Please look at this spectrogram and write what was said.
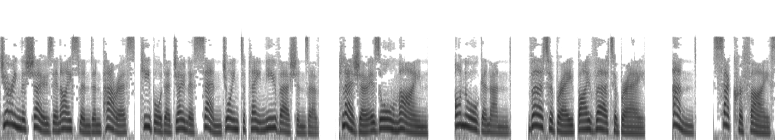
During the shows in Iceland and Paris, keyboarder Jonas Sen joined to play new versions of Pleasure is All Mine on organ and Vertebrae by Vertebrae and Sacrifice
